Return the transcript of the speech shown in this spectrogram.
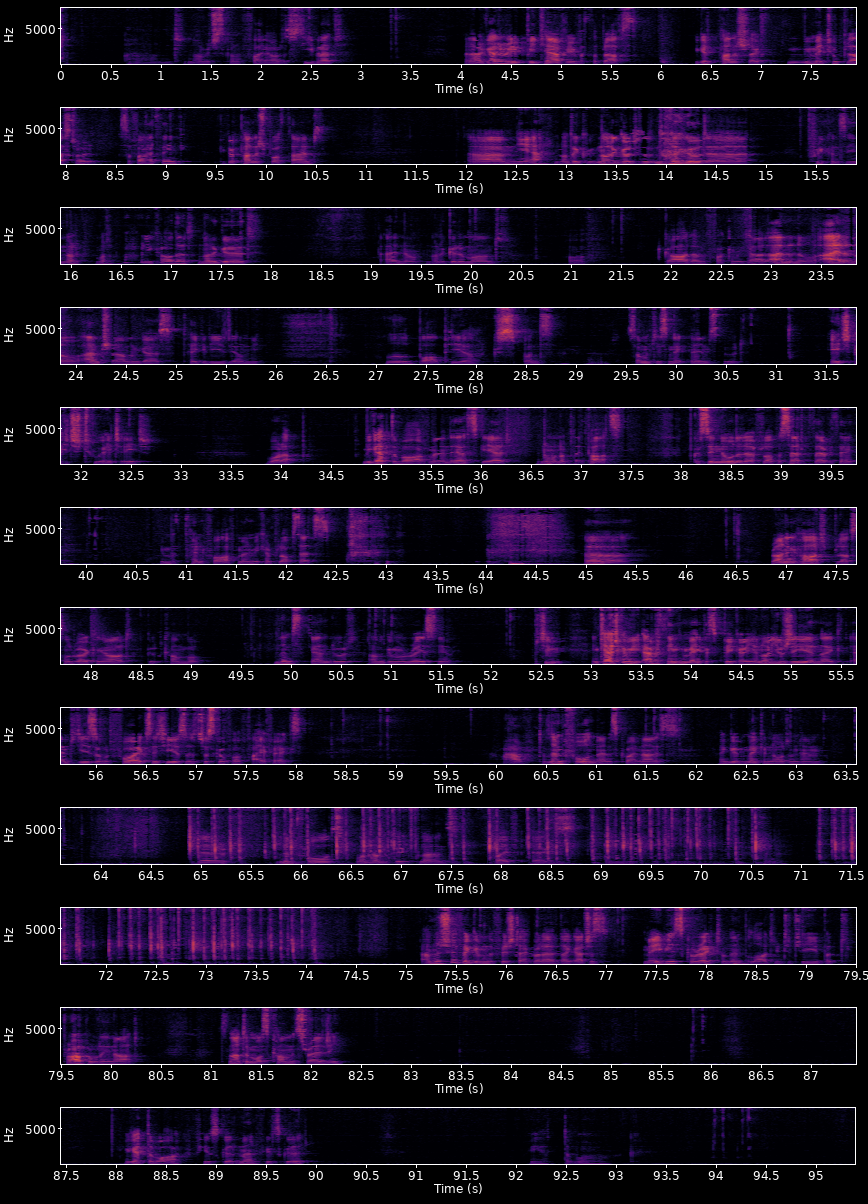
And now we're just gonna fire out a C-bet. And I gotta be, be careful with the bluffs. We get punished like, we made two bluffs it so far I think. We got punished both times. Um, yeah, not a, not a good, not a good, uh, frequency, not what, what do you call that? Not a good. I don't know, not a good amount of. God, I'm fucking retarded. I don't know. I don't know. I'm German, guys. Take it easy on me. Little Bob here. Some of these nicknames, dude. HH2HH. What up? We got the Borg, man. They're scared. They don't want to play parts. Because they know that I flop a set with everything. Even with 10 4 off, man, we can flop sets. Uh, running hard, bluff's not working out. Good combo. Limps again, dude. I'll give him a raise here. Actually, in cash game, everything you make is bigger. You know, usually in like MTTs over 4x here, so let's just go for 5x. Wow, the limp fold, man, is quite nice. I could make a note on him. Uh, limp folds, 100 big blinds, 5x. I'm not sure if I give him the fish tag for that. Like, I just maybe it's correct to limp a lot UTG, but probably not. Not the most common strategy. We get the walk. Feels good, man. Feels good. We get the walk.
